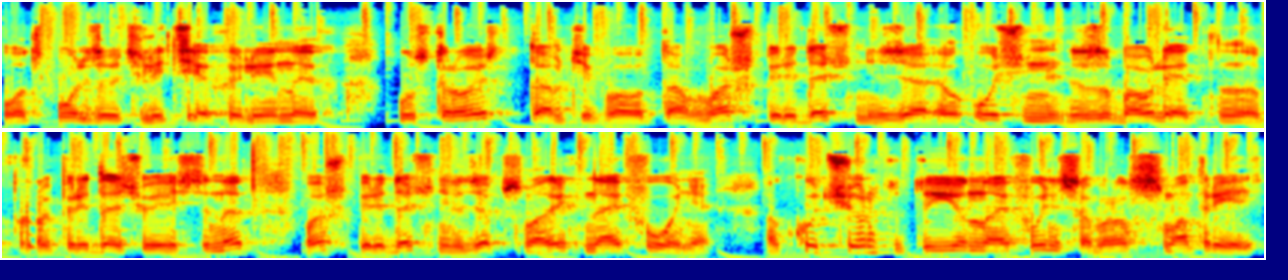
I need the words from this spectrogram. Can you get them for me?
от пользователей тех или иных устройств. Там типа вот там вашу передачу нельзя... Очень забавляет э, про передачу AST.NET. Вашу передачу нельзя посмотреть на айфоне. А какой черт ты ее на айфоне собрался смотреть?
